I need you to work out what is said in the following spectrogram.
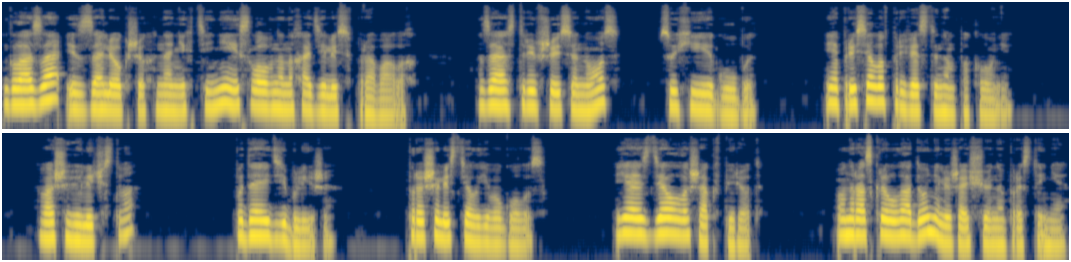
Глаза из залегших на них теней словно находились в провалах. Заострившийся нос, сухие губы. Я присела в приветственном поклоне. «Ваше Величество?» «Подойди ближе», — прошелестел его голос. Я сделала шаг вперед. Он раскрыл ладонь, лежащую на простыне.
